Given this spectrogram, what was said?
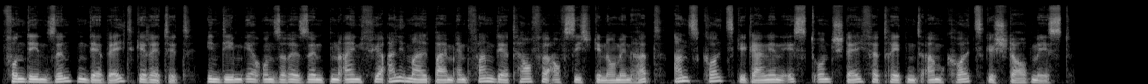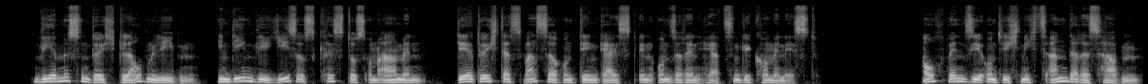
von den Sünden der Welt gerettet, indem er unsere Sünden ein für allemal beim Empfang der Taufe auf sich genommen hat, ans Kreuz gegangen ist und stellvertretend am Kreuz gestorben ist. Wir müssen durch Glauben leben, indem wir Jesus Christus umarmen, der durch das Wasser und den Geist in unseren Herzen gekommen ist. Auch wenn Sie und ich nichts anderes haben,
